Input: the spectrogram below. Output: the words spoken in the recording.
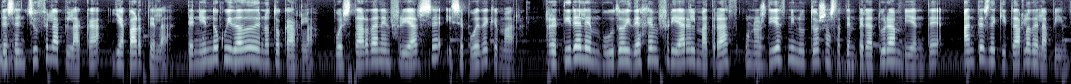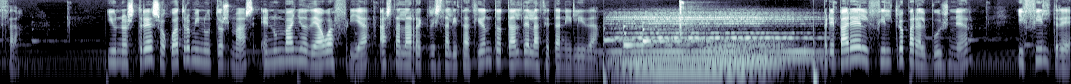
Desenchufe la placa y apártela, teniendo cuidado de no tocarla, pues tarda en enfriarse y se puede quemar. Retire el embudo y deje enfriar el matraz unos 10 minutos hasta temperatura ambiente antes de quitarlo de la pinza. Y unos 3 o 4 minutos más en un baño de agua fría hasta la recristalización total de la acetanilida. Prepare el filtro para el Buchner y filtre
